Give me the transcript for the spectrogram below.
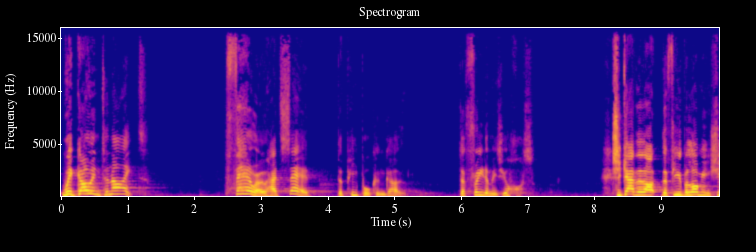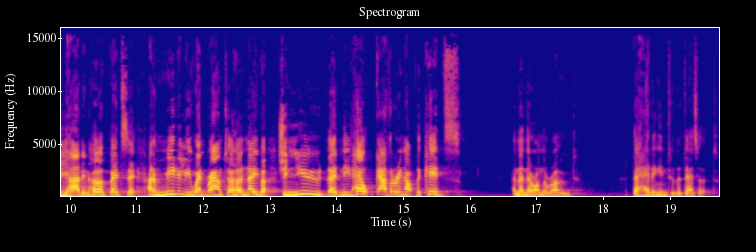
We're going tonight. Pharaoh had said, The people can go, that freedom is yours. She gathered up the few belongings she had in her bedsit and immediately went round to her neighbor. She knew they'd need help gathering up the kids. And then they're on the road. They're heading into the desert.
